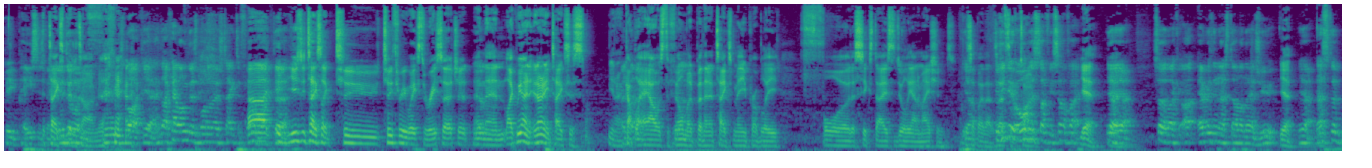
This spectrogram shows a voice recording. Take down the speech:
big pieces. It man. takes a You're bit of time, yeah. like yeah. Like how long does one of those take to film? Uh, like the, it usually takes like two, two, three weeks to research it, Yeah. and then like we only, it only takes us, you know, a A couple of hours to film Yeah. it, but then it takes me probably four to six days to do all the animations and yeah. stuff like that. So you do all time. this stuff yourself, eh? Yeah, Yeah, yeah. So like uh, everything that's done on there is you. yeah, Yeah, that's the.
